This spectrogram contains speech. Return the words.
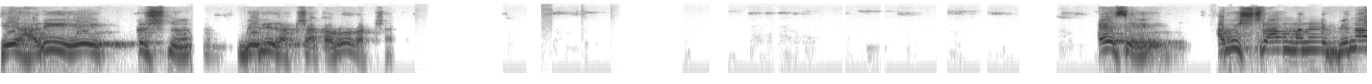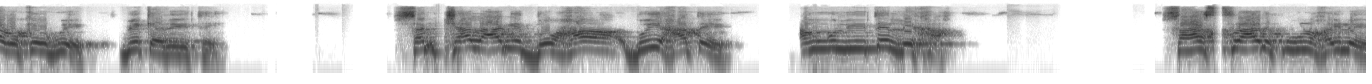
हे हरि, हे कृष्ण, मेरी रक्षा करो रक्षा करो। ऐसे अविश्राम माने बिना रोके हुए वे कह रहे थे, संख्या लागे दोहा, दुई हाथे अंगुलीते लेखा। सहस्त्राद पूर्ण हईले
